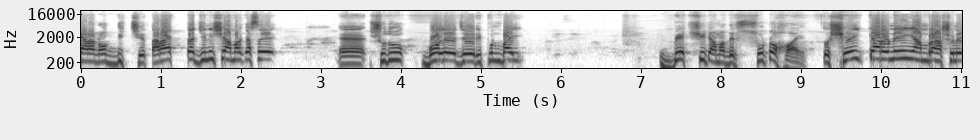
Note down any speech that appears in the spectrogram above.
যারা নখ দিচ্ছে, তারা একটা জিনিসে আমার কাছে শুধু বলে যে, রিপুন ভাই, বেডশিট আমাদের ছোট হয়। তো সেই কারণেই আমরা আসলে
